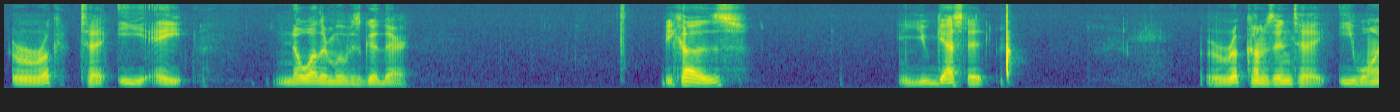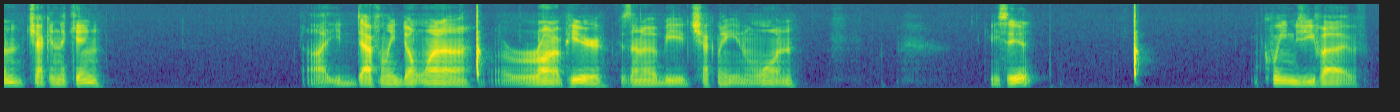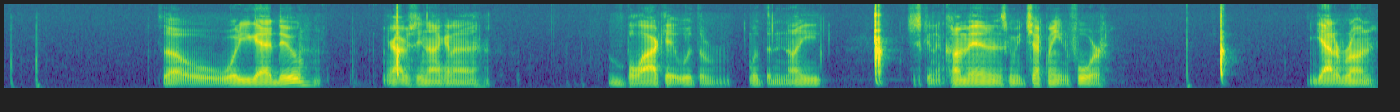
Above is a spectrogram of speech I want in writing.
rook to e8. No other move is good there. Because, you guessed it, rook comes into e1, checking the king. Uh, you definitely don't want to run up here, because then it would be checkmate in one. Can you see it? Queen g5. So, what do you got to do? You're obviously not going to block it with the with the knight. Just going to come in and it's going to be checkmate in four. You got to run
